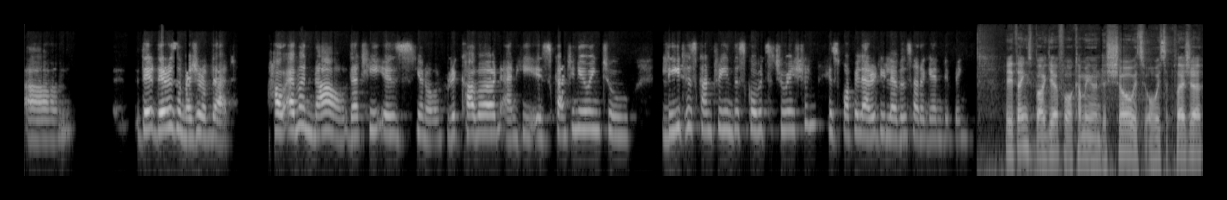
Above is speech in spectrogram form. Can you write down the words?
um, there, there is a measure of that. However, now that he is, you know, recovered and he is continuing to lead his country in this COVID situation, his popularity levels are again dipping. Hey, thanks Bhagya for coming on the show. It's always a pleasure.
